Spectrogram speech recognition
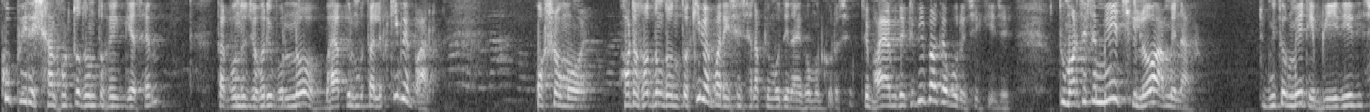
খুব পেরেশান, হর্তদন্ত হয়ে গেছেন। তার বন্ধু জহরি বলল, ভাই আব্দুল মুতালিব কী ব্যাপার? অসময় হঠাৎ কী ব্যাপার এসেছেন আপনি মদিনায় গমন করেছেন? যে, ভাই, আমি তো একটি বিপাকে পড়েছি কি যে, তোমার যে একটা মেয়ে ছিল, আমি না। তুমি তোর মেয়েটি বিয়ে দিয়ে দিছ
